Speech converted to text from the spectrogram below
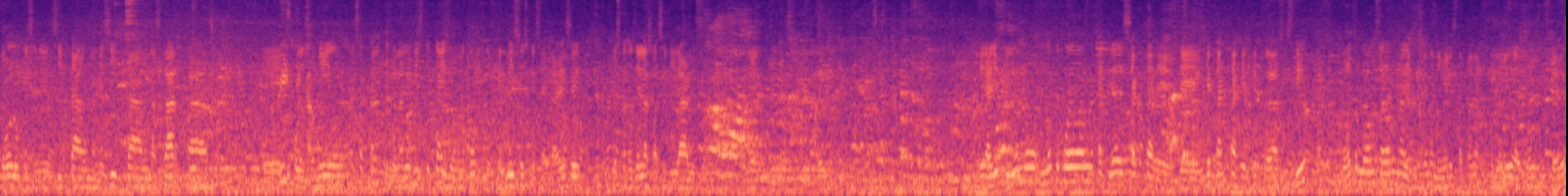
todo lo que se necesita, una mesita, unas carpas, eh, equipo de sonido, exactamente con la logística y sobre todo los permisos que se agradece pues que nos den las facilidades. Mira, yo, yo no, no te puedo dar una cantidad exacta de, de qué tanta gente pueda asistir. Nosotros le vamos a dar una difusión a nivel estatal con la ayuda de todos ustedes,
